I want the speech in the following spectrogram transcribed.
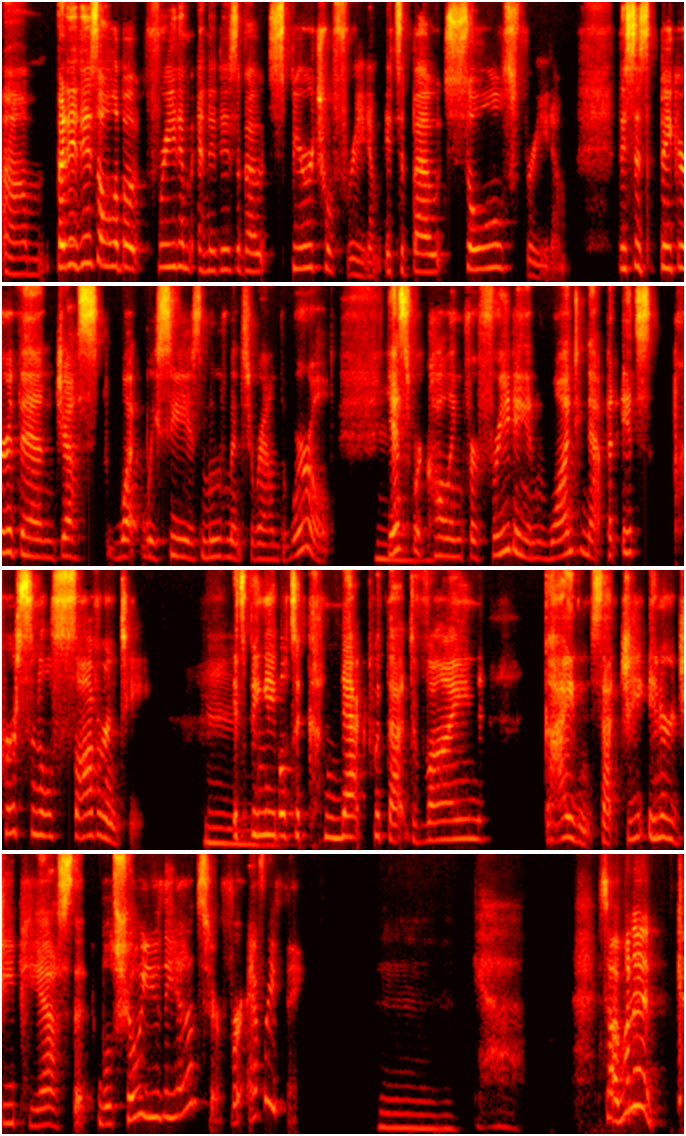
Um, but it is all about freedom and it is about spiritual freedom. It's about soul's freedom. This is bigger than just what we see as movements around the world. Mm. Yes, we're mm. calling for freedom and wanting that, but it's personal sovereignty. Mm. It's being mm. able to connect with that divine guidance, that G- inner GPS that will show you the answer for everything. Mm. Yeah. So I want to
